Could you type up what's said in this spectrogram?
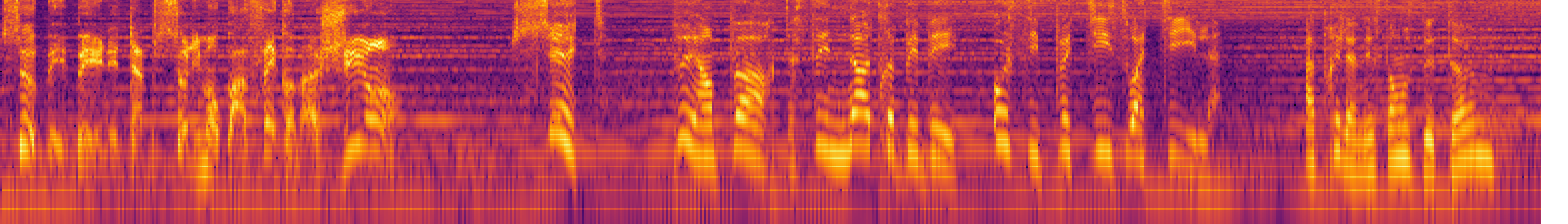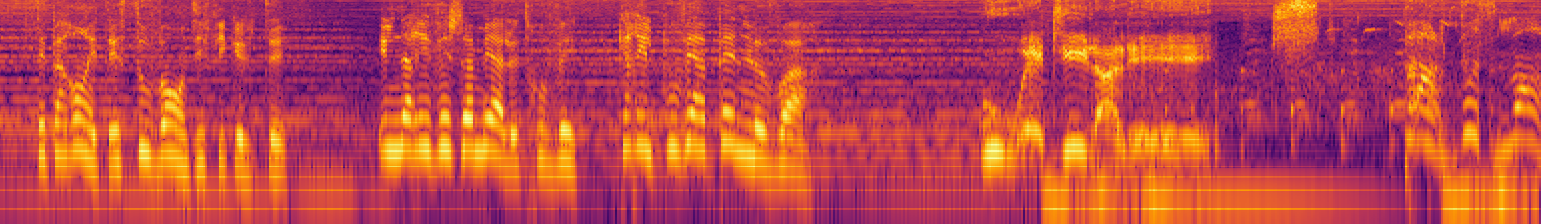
Ce bébé n'est absolument pas fait comme un géant Chut Peu importe, c'est notre bébé, aussi petit soit-il. Après la naissance de Tom, ses parents étaient souvent en difficulté. Ils n'arrivaient jamais à le trouver, car ils pouvaient à peine le voir. Où est-il allé? Parle doucement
